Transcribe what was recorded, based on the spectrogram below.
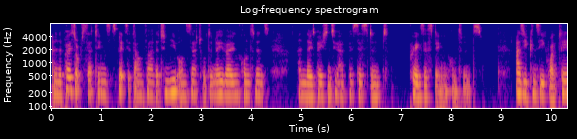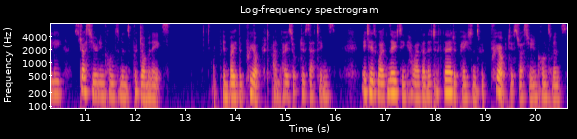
and in the post-operative settings splits it down further to new onset or de novo incontinence and those patients who had persistent pre-existing incontinence. As you can see quite clearly, stress urine incontinence predominates in both the pre-op and post-operative settings. It is worth noting, however, that a third of patients with preoperative stress urine incontinence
